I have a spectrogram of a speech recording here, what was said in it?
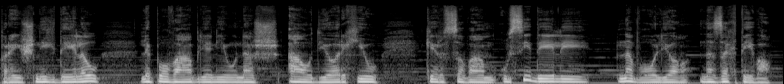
prejšnjih delov, lepo vabljeni v naš audio arhiv, kjer so vam vsi deli na voljo na zahtevo.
